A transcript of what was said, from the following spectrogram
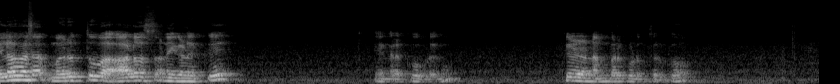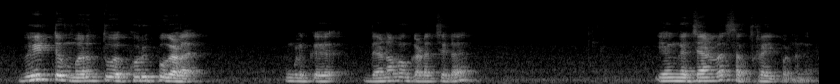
இலவச மருத்துவ ஆலோசனைகளுக்கு எங்களை கூப்பிடுங்க. கீழே நம்பர் கொடுத்துருக்கோம். வீட்டு மருத்துவ குறிப்புகளை உங்களுக்கு தினமும் கிடச்சிட எங்கள் சேனலை சப்ஸ்கிரைப் பண்ணுங்கள்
